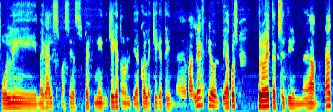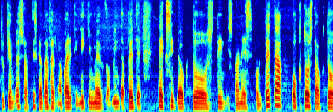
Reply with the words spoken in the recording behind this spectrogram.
πολύ μεγάλη σημασία στο παιχνίδι και για τον Ολυμπιακό αλλά και για την ε, Βαλένθια. Ο Ολυμπιακός προέταξε την ε, άμυνά του και μέσω αυτής κατάφερε να πάρει την νίκη με 75-68 στην Ισπανία στη Φοντέτα, 8 στα 8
